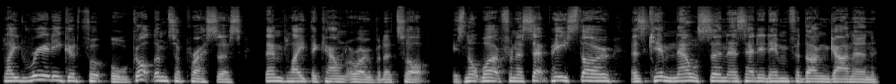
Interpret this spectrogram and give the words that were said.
Played really good football. Got them to press us. Then played the counter over the top. It's not worked from a set piece though, as Kim Nelson has headed in for Dungannon.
